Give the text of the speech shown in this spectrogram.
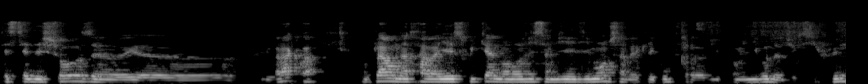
tester des choses. et voilà, quoi. Donc là, on a travaillé ce week-end, vendredi, samedi et dimanche avec les groupes euh, du premier niveau d'Objectif Lune,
